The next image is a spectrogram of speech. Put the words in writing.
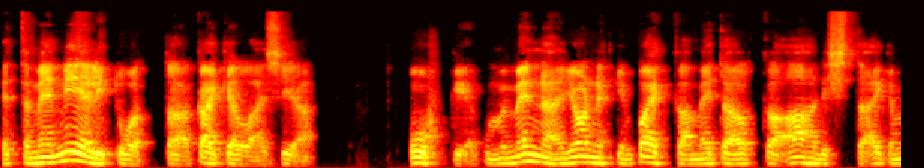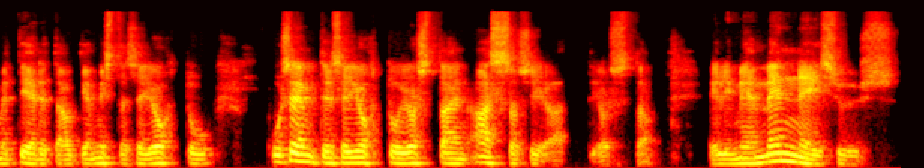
että meidän mieli tuottaa kaikenlaisia uhkia. Kun me mennään jonnekin paikkaan, meitä alkaa ahdistaa, eikä me tiedetä oikein, mistä se johtuu. Useimmiten se johtuu jostain assosiaatiosta. Eli meidän menneisyys,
